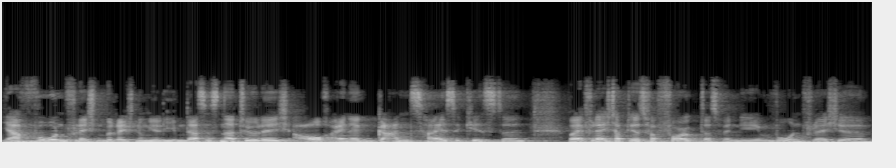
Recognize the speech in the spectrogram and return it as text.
Ja, Wohnflächenberechnung, ihr Lieben, das ist natürlich auch eine ganz heiße Kiste, weil vielleicht habt ihr es verfolgt, dass wenn die Wohnfläche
